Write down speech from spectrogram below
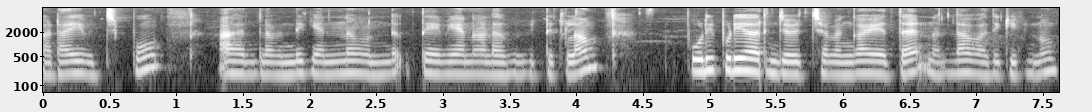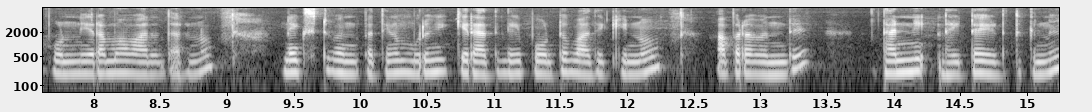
கடாயை வச்சுப்போம். அதில் வந்து எண்ணெய் வந்து தேவையான அளவு விட்டுக்கலாம். பொடி பொடியாக அரிஞ்சு வச்ச வெங்காயத்தை நல்லா வதக்கிக்கணும். பொன்னிறமாக வதறணும் நெக்ஸ்ட் வந்து பார்த்திங்கன்னா முருங்கைக்கீரை அதிலே போட்டு வதக்கிடணும். அப்புறம் வந்து தண்ணி லைட்டாக எடுத்துக்கின்னு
